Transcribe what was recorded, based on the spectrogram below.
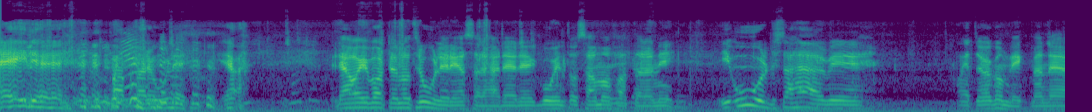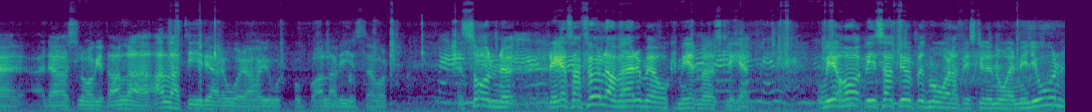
Hej du, pappa roligt. Ja. Det har ju varit en otrolig resa det här. Det, det går inte att sammanfatta den i, i ord så här vid på ett ögonblick. Men det, det har slagit alla, alla tidigare år jag har gjort på, på alla vis. Det har varit en sån resa full av värme och medmänsklighet. Och vi, har, vi satte ju upp ett mål att vi skulle nå en miljon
